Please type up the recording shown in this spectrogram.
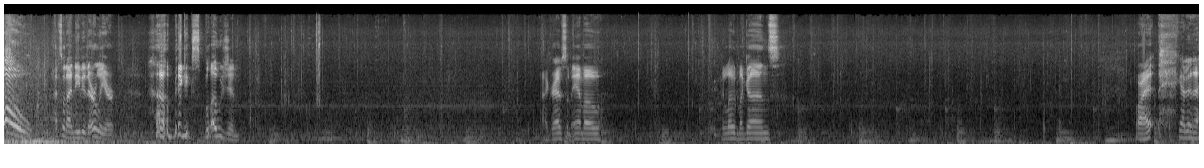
Oh, that's what I needed earlier. A big explosion. I grab some ammo. Reload my guns. Alright, got in a,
